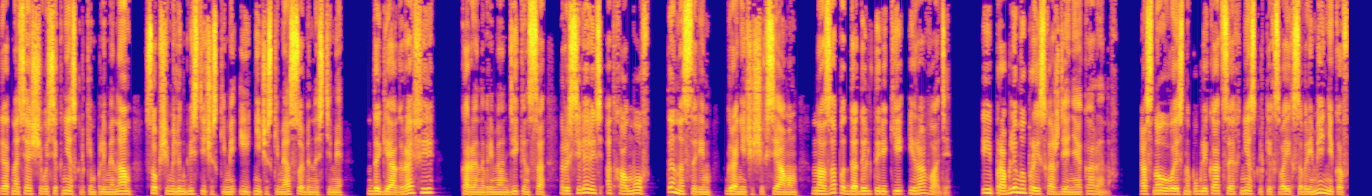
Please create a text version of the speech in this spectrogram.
и относящегося к нескольким племенам с общими лингвистическими и этническими особенностями, до географии, Карены времен Диккенса расселялись от холмов Теннессерим, граничащих с Сиамом, на запад до дельты реки Иравади, и проблемы происхождения Каренов. Основываясь на публикациях нескольких своих современников,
